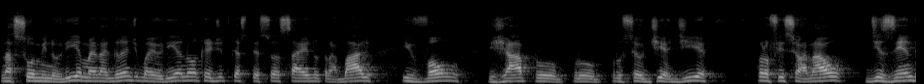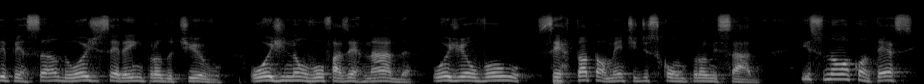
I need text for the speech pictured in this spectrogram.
na sua minoria, mas na grande maioria, eu não acredito que as pessoas saiam do trabalho e vão já para o seu dia a dia profissional, dizendo e pensando: hoje serei improdutivo, hoje não vou fazer nada, hoje eu vou ser totalmente descompromissado. Isso não acontece,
